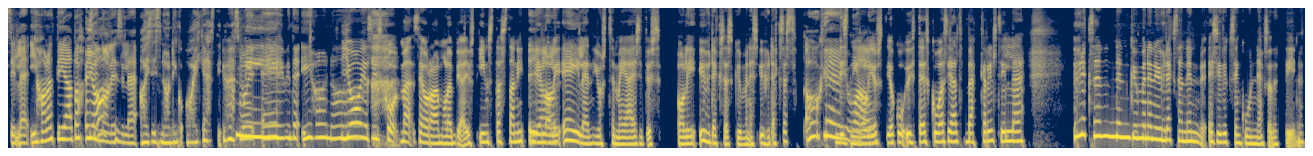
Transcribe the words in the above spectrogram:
sille ihana tieto. Joo. Siinä oli silleen, ai siis ne on niinku oikeasti yhdessä. Voi Niin. ei, miten ihanaa. Joo, ja siis kun mä seuraan molempia just Instasta, niin niillä oli eilen just se meidän esitys oli 99. Okei, Niin niillä oli just joku yhteiskuva sieltä Bäkkäriltä silleen 99. esityksen kunniaksi otettiin nyt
